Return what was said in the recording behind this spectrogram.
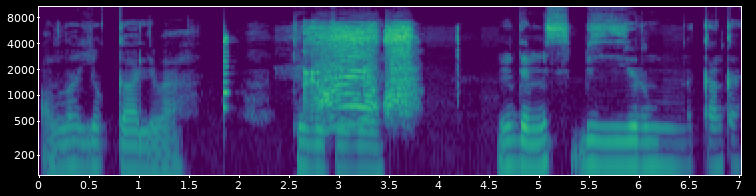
Allah yok galiba. Tövbe tövbe. Ne demiş? Biz yorumda kanka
